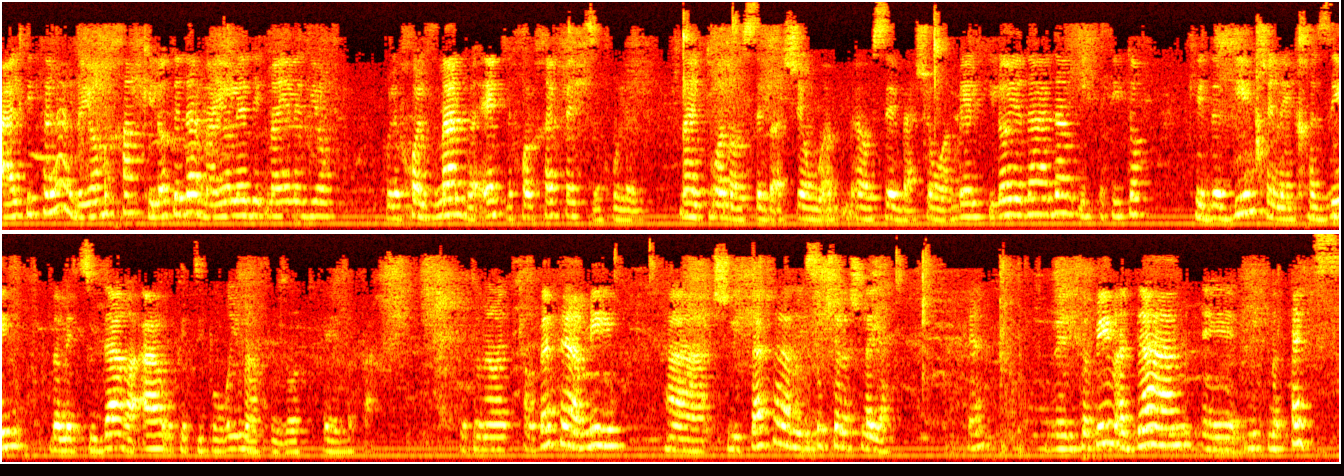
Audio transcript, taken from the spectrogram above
אל תתעלל ביום אחר, כי לא תדע מה ילד, מה ילד יום. ולכל זמן ועת, לכל חפץ וכולי. מה יתרון העושה באשר הוא, העושה באשר הוא עמל, כי לא ידע האדם את איתו כדגים שנאחזים במצודה רעה וכציפורים האחוזות אה, בכך. זאת אומרת, הרבה פעמים השליטה שלנו היא סוג של אשליה, כן? ולפעמים אדם אה, מתנפץ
